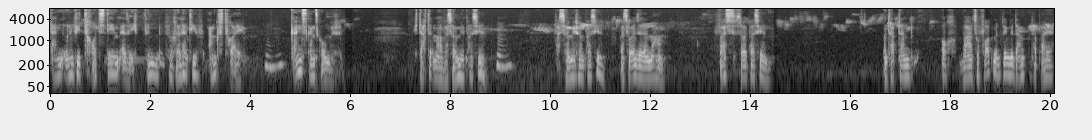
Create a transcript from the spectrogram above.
dann irgendwie trotzdem, also ich bin relativ angstfrei. Ganz, ganz komisch. Ich dachte immer, was soll mir passieren? Was soll mir schon passieren? Was wollen sie denn machen? Was soll passieren? Und habe dann auch, war sofort mit dem Gedanken dabei,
